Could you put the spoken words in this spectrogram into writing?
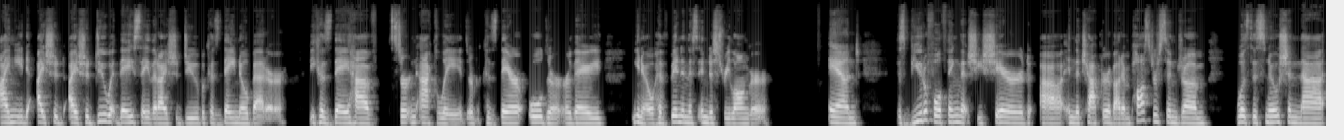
I need, I should, I should do what they say that I should do because they know better, because they have certain accolades or because they're older or they, you know, have been in this industry longer. And this beautiful thing that she shared uh, in the chapter about imposter syndrome was this notion that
